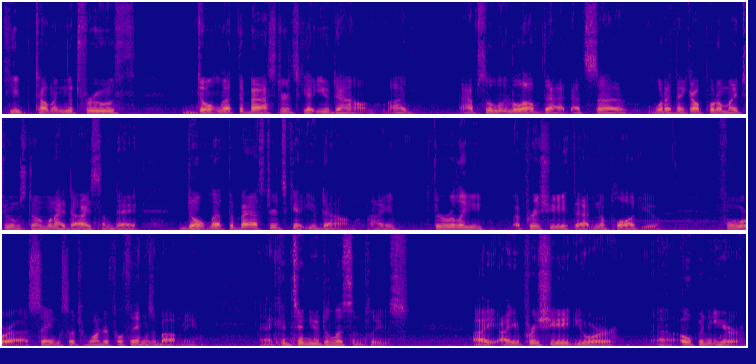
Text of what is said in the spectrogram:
Keep telling the truth. Don't let the bastards get you down. I absolutely love that. That's uh, what I think I'll put on my tombstone when I die someday. Don't let the bastards get you down. I thoroughly appreciate that and applaud you for uh, saying such wonderful things about me. And continue to listen, please. I, I appreciate your uh, open ear.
